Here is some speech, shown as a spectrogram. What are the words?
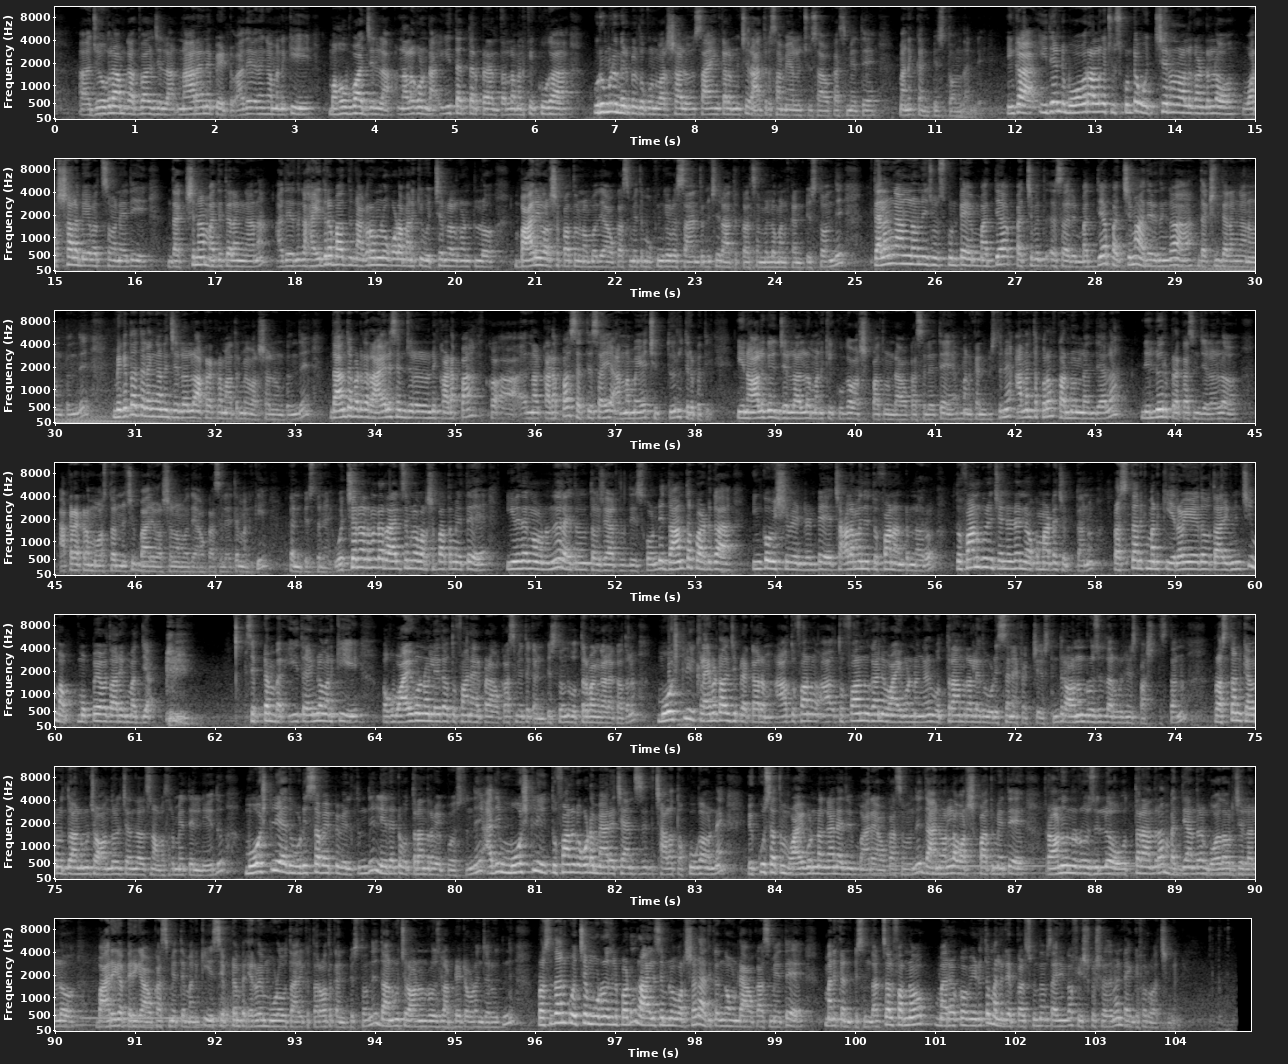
జోగులాం గద్వాల్ జిల్లా నారాయణపేట. అదేవిధంగా మనకి మహబూబాద్ జిల్లా నల్గొండ ఈ తదితర ప్రాంతాల్లో మనకి ఎక్కువగా ఉరుములు మెరుపులతో కొన్ని వర్షాలు సాయంకాలం నుంచి రాత్రి సమయాల్లో చూసే అవకాశం అయితే మనకి కనిపిస్తోందండి. ఇంకా ఇదేంటి ఓవరాల్గా చూసుకుంటే వచ్చే ఇరవై నాలుగు గంటల్లో వర్షాల బీభత్సం అనేది దక్షిణ మధ్య తెలంగాణ అదేవిధంగా హైదరాబాద్ నగరంలో కూడా మనకి వచ్చే నాలుగు గంటల్లో భారీ వర్షపాతం నమోదే అవకాశం అయితే ముఖ్యంగా ఈరోజు సాయంత్రం నుంచి రాత్రికాల సమయంలో మనకు కనిపిస్తోంది. తెలంగాణలోని చూసుకుంటే మధ్య పశ్చిమ సారీ మధ్య పశ్చిమ అదేవిధంగా దక్షిణ తెలంగాణ ఉంటుంది. మిగతా తెలంగాణ జిల్లాల్లో అక్కడక్కడ మాత్రమే వర్షాలు ఉంటుంది. దాంతోపాటుగా రాయలసీమ జిల్లాలోని కడప క- కడప సత్యసాయి అన్నమయ్య చిత్తూరు తిరుపతి ఈ నాలుగు జిల్లాల్లో మనకి ఎక్కువగా వర్షపాతం ఉండే అవకాశాలు అయితే మనకు కనిపిస్తున్నాయి అనంతపురం కర్నూలు నంద్యాల నెల్లూరు ప్రకాశం జిల్లాలో అక్కడక్కడ మోస్తరు నుంచి భారీ వర్షాలు నమోదే అవకాశాలు అయితే మనకి కనిపిస్తున్నాయి. వచ్చే నెలకొండ రాయలసీమలో వర్షపాతం అయితే ఈ విధంగా ఉంటుంది. రైతులను తగు జాగ్రత్తలు తీసుకోండి. దాంతోపాటుగా ఇంకో విషయం ఏంటంటే చాలామంది తుఫాన్ అంటున్నారు. తుఫాన్ గురించి ఏంటంటే నేను ఒక మాట చెప్తాను. ప్రస్తుతానికి మనకి ఇరవై ఐదవ తారీఖు నుంచి ముప్పైవ తారీఖు మధ్య సెప్టెంబర్. ఈ టైంలో మనకి ఒక వాయుగుండం లేదా తుఫాన్ ఏర్పడే అవకాశం అయితే కనిపిస్తుంది ఉత్తర బంగాళాఖాతంలో. మోస్ట్లీ క్లైమటాలజీ ప్రకారం ఆ తుఫాను ఆ తుఫాను కానీ వాయుగుండం కానీ ఉత్తరాంధ్ర లేదా ఒడిశాని ఎఫెక్ట్ చేస్తుంది. రానున్న రోజులు దాని గురించి నేను స్పష్టిస్తాను ప్రస్తుతానికి ఎవరు దాని గురించి ఆందోళన చెందాల్సిన అవసరం అయితే లేదు. మోస్ట్లీ అది ఒడిశా వైపు వెళ్తుంది లేదంటే ఉత్తరాంధ్ర వైపు వస్తుంది. అది మోస్ట్లీ తుఫాన్గా కూడా మారే ఛాన్సెస్ అయితే చాలా తక్కువగా ఉన్నాయి. ఎక్కువ శాతం వాయుగుండంగానే అది మారే అవకాశం ఉంది. దానివల్ల వర్షపాతం అయితే రానున్న రోజుల్లో ఉత్తరాంధ్ర మధ్యాంధ్ర గోదావరి జిల్లాల్లో భారీగా పెరిగే అవకాశం అయితే మనకి సెప్టెంబర్ ఇరవై మూడవ తారీఖు తర్వాత కనిపిస్తుంది. దాని గురించి రానున్న రోజులు అప్డేట్ అవ్వడం జరుగుతుంది. ప్రస్తుతానికి వచ్చే మూడు రోజుల పాటు రాయలసీమలో వర్షాలు అధికంగా ఉండే అవకాశం అయితే మనకు కనిపిస్తుంది. That's all for now. మరొక వీడియోతో మళ్ళీ రేపు కలుసుకుందాం. Signing off. ఫిష్ కుష్ థ్యాంక్ యూ ఫర్ వాచింగ్ అండి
